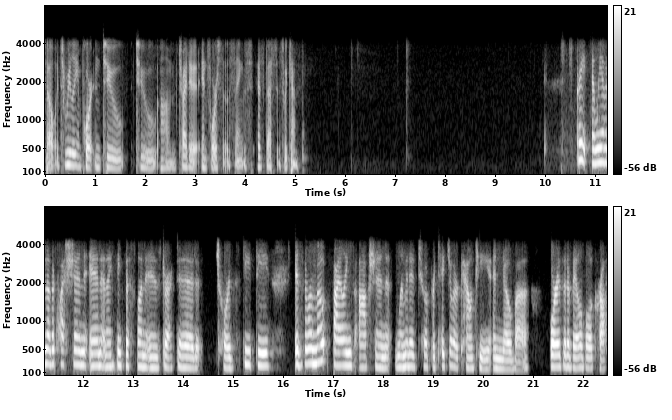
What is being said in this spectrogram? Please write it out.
So it's really important to to um, try to enforce those things as best as we can. Great. And we have another question in, and I think this one is directed towards Deepti. Is the remote filings option limited to a particular county in NOVA, or is it available across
